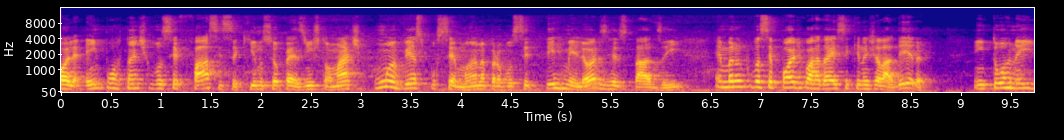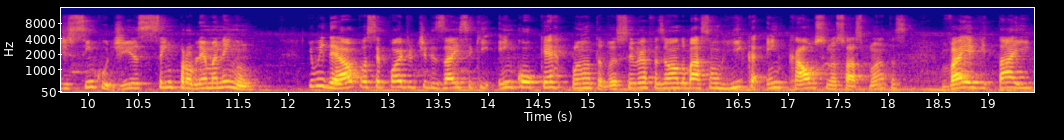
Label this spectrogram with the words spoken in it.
Olha, é importante que você faça isso aqui no seu pezinho de tomate uma vez por semana para você ter melhores resultados aí Lembrando que você pode guardar esse aqui na geladeira em torno aí de 5 dias sem problema nenhum. E o ideal é que você pode utilizar isso aqui em qualquer planta. Você vai fazer uma adubação rica em cálcio nas suas plantas, vai evitar aí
